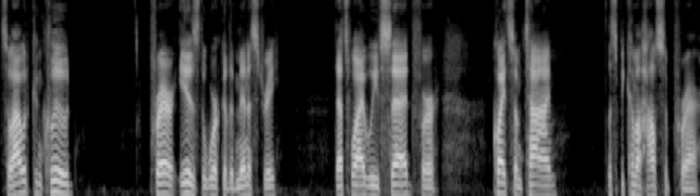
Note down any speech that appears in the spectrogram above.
So I would conclude prayer is the work of the ministry. That's why we've said for quite some time let's become a house of prayer.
